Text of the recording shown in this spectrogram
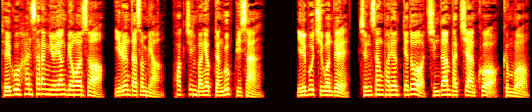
대구 한사랑요양병원서 75명 확진 방역당국 비상. 일부 직원들 증상 발현 때도 진단받지 않고 근무.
